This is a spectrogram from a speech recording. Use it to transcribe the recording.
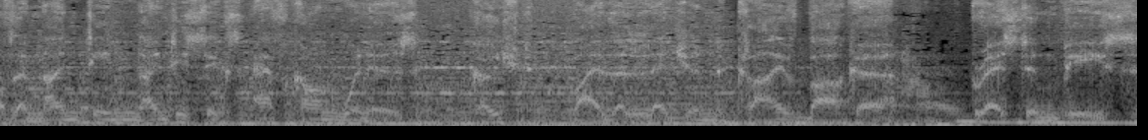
of the 1996 AFCON winners, coached by the legend Clive Barker. Rest in peace.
